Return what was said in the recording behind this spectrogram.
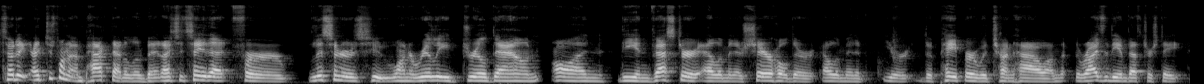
So to, I just want to unpack that a little bit. And I should say that for listeners who want to really drill down on the investor element or shareholder element of your the paper with Chun Hao on the, the rise of the investor state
